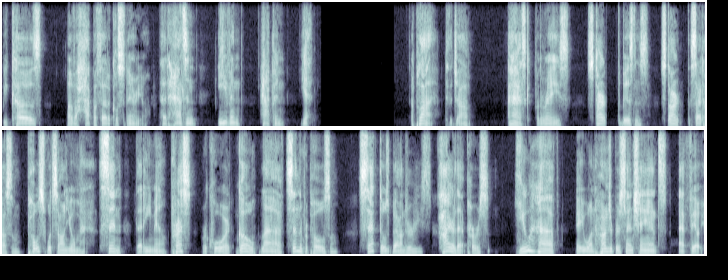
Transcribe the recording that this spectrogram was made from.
because of a hypothetical scenario that hasn't even happen yet. Apply to the job, ask for the raise, start the business, start the side hustle, post what's on your mind, send that email, press record, go live, send the proposal, set those boundaries, hire that person. You have a 100% chance at failure.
